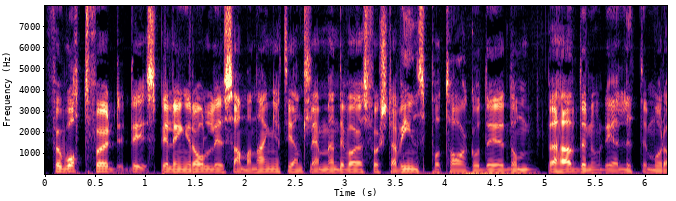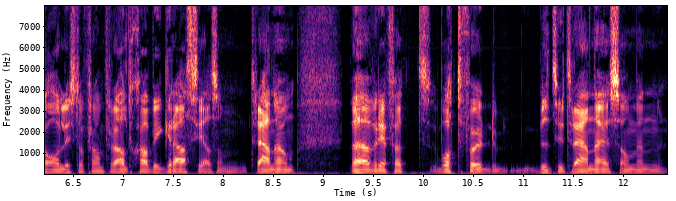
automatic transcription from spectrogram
för Watford, det spelar ingen roll i sammanhanget egentligen, men det var deras första vinst på ett tag och det, de behövde nog det lite moraliskt och framförallt Xavi Gracia som tränar dem behöver det för att Watford byter ju tränare som en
